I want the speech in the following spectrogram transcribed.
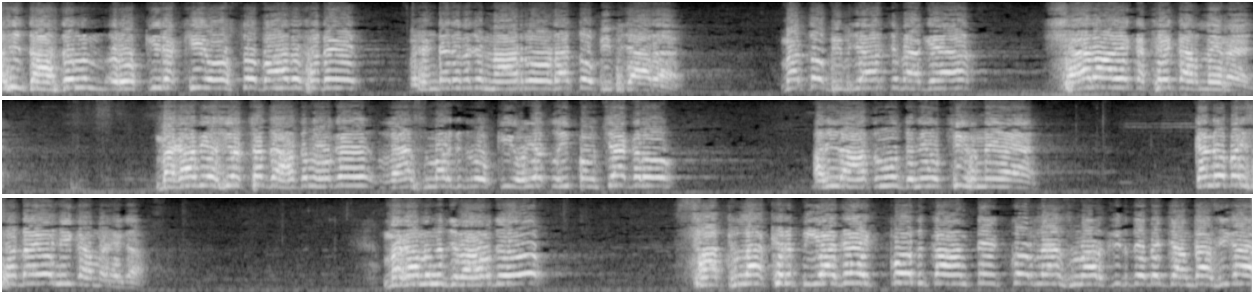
ਅਸੀਂ 10 ਦਿਨ ਰੋਕੀ ਰੱਖੀ, ਉਸ ਤੋਂ ਬਾਅਦ ਸਾਡੇ ਬਠਿੰਡੇ ਦੇ ਵਿੱਚ ਮਾਰ ਰੋਡ ਹੈ, ਧੋਬੀ ਬਾਜ਼ਾਰ ਹੈ। ਮੈਂ ਧੋਬੀ ਬਾਜ਼ਾਰ 'ਚ ਵਗ ਗਿਆ, ਸ਼ਹਿਰ ਵਾਲੇ ਇਕੱਠੇ ਕਰ ਲਏ ਮੈਂ। ਮੈਂ ਕਿਹਾ ਵੀ ਅਸੀਂ ਉੱਥੇ 10 ਹੋ ਗਏ ਰਿਲਾਇੰਸ ਮਾਰਕੀਟ ਰੋਕੀ ਹੋਈ ਆ, ਤੁਸੀਂ ਪਹੁੰਚਿਆ ਕਰੋ। ਅਸੀਂ ਰਾਤ ਨੂੰ ਦਿਨੇ ਉੱਥੇ ਹੀ ਹੁੰਨੇ ਆ। ਕਹਿੰਦੇ ਭਾਈ ਸਾਡਾ ਇਹ ਨਹੀਂ ਕੰਮ ਹੈਗਾ। ਮੈਂ ਕਿਹਾ ਮੈਨੂੰ ਜਵਾਬ ਦਿਓ 60 ਲੱਖ ਰੁਪਇਆ ਜਿਹੜਾ ਇੱਕੋ ਦੁਕਾਨ ਤੇ, ਇੱਕੋ ਰਿਲਾਇੰਸ ਮਾਰਕੀਟ ਦੇ ਵਿੱਚ ਜਾਂਦਾ ਸੀਗਾ,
